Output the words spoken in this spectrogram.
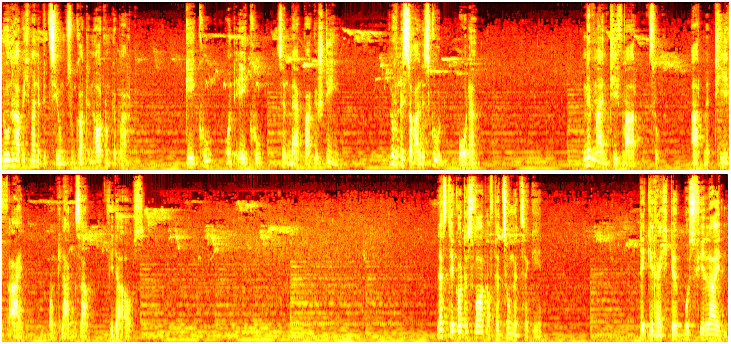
nun habe ich meine Beziehung zu Gott in Ordnung gebracht. GQ und EQ sind merkbar gestiegen. Nun ist doch alles gut, oder? Nimm einen tiefen Atemzug. Atme tief ein und langsam wieder aus. Lass dir Gottes Wort auf der Zunge zergehen. Der Gerechte muss viel leiden,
